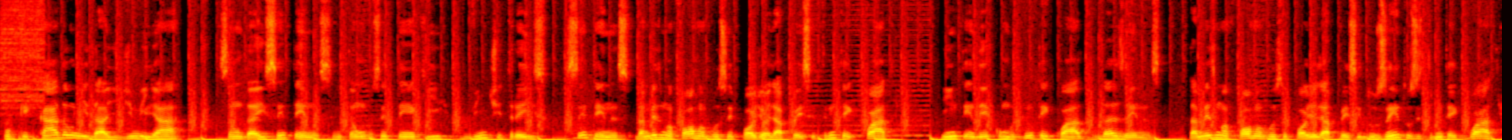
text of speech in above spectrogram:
porque cada unidade de milhar são 10 centenas. Então você tem aqui 23 centenas. Da mesma forma, você pode olhar para esse 34 e entender como 34 dezenas. Da mesma forma, você pode olhar para esse 234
